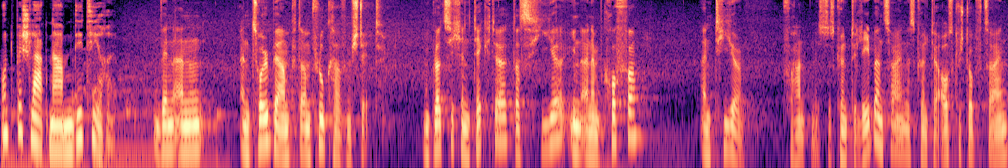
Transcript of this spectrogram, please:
und beschlagnahmen die Tiere. Wenn ein, ein Zollbeamter am Flughafen steht und plötzlich entdeckt er, dass hier in einem Koffer ein Tier vorhanden ist. Es könnte lebend sein, es könnte ausgestopft sein.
